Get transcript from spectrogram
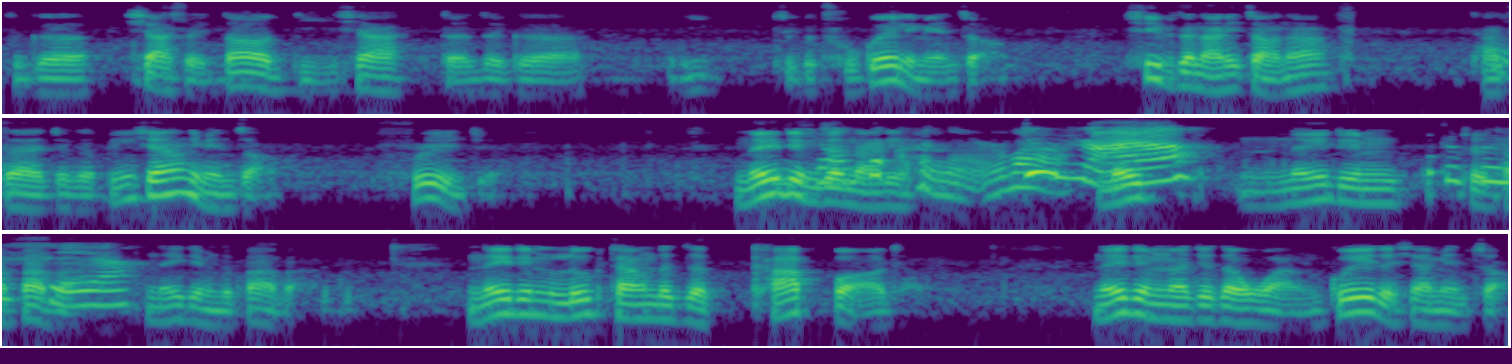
这个下水道底下的这个一这个橱柜里面找。Chip 在哪里找呢？他在这个冰箱里面找，fridge。Nadim 在哪里不可能吧？这是啥呀？？Nadim 这是他爸爸，Nadim 的爸爸。Nadim looked under the cupboard。Nadim 呢就在碗柜的下面找，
